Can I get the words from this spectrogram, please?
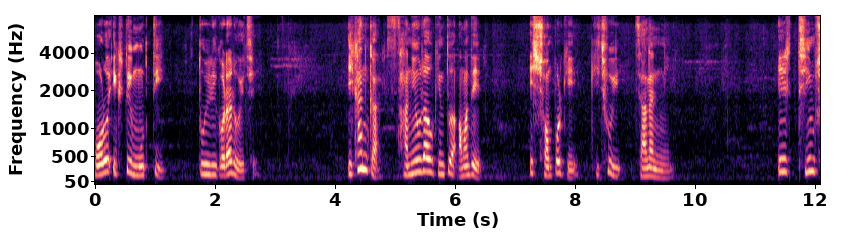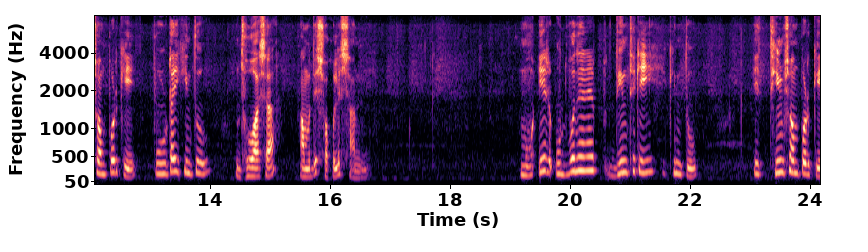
বড় একটি মূর্তি তৈরি করা রয়েছে। এখানকার স্থানীয়রাও কিন্তু আমাদের এর সম্পর্কে কিছুই জানাননি এর থিম সম্পর্কে পুরোটাই কিন্তু ধোঁয়াশা আমাদের সকলের সামনে। এর উদ্বোধনের দিন থেকেই কিন্তু এর থিম সম্পর্কে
